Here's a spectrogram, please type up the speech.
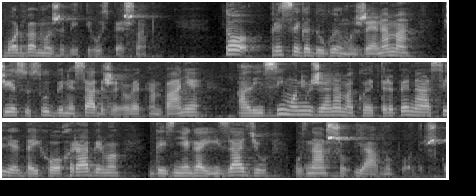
borba može biti uspešna. To pre svega dugujemo ženama, čije su sudbine sadržaje ove kampanje, ali i svim onim ženama koje trpe nasilje da ih ohrabimo da iz njega izađu uz našu javnu podršku.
